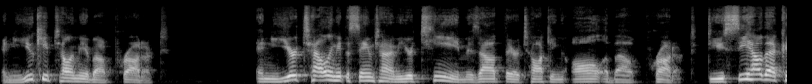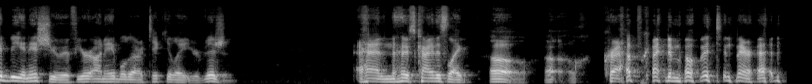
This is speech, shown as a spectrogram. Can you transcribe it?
and you keep telling me about product. And you're telling me at the same time your team is out there talking all about product. Do you see how that could be an issue if you're unable to articulate your vision? And there's kind of this like, oh, oh, crap kind of moment in their head.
